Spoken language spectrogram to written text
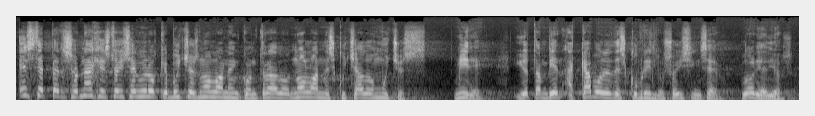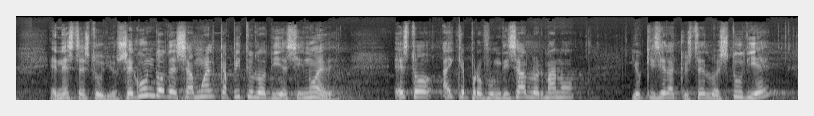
Este personaje estoy seguro que muchos no lo han encontrado, no lo han escuchado muchos. Mire, yo también acabo de descubrirlo, soy sincero, gloria a Dios, en este estudio. Segundo de Samuel capítulo 19. Esto hay que profundizarlo, hermano. Yo quisiera que usted lo estudie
